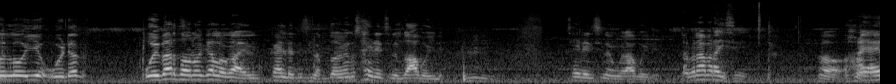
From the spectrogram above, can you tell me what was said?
হলো ইয়ে ওইটার ওইবার ধরো গেল গায়ে কাইলটা দিছিলাম তো আমি তো সাইডে ছিলাম তো আবই না। সাইডে দিছিলাম আবই না। তারপর আবার আইছে? হ্যাঁ আয়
